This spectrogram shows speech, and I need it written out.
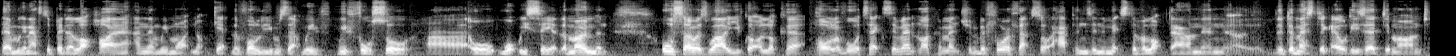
then we're going to have to bid a lot higher, and then we might not get the volumes that we've we foresaw uh, or what we see at the moment. Also, as well, you've got to look at polar vortex event, like I mentioned before. If that sort of happens in the midst of a lockdown, then uh, the domestic LDZ demand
